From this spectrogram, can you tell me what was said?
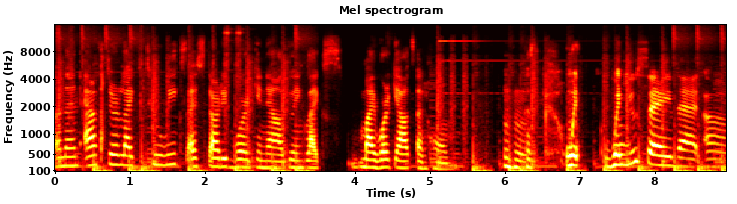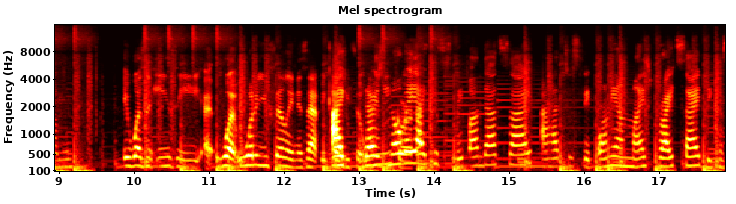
And then after like two weeks, I started working out, doing like my workouts at home. Mm-hmm. When when you say that um, it wasn't easy, uh, what what are you feeling? Is that because I, you feel there's no or? way I could sleep on that side. I had to sleep only on my right side because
